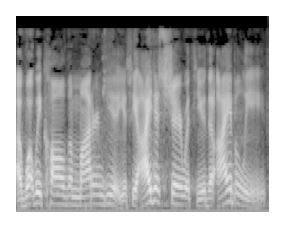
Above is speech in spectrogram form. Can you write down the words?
of what we call the modern view. You see, I just share with you that I believe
